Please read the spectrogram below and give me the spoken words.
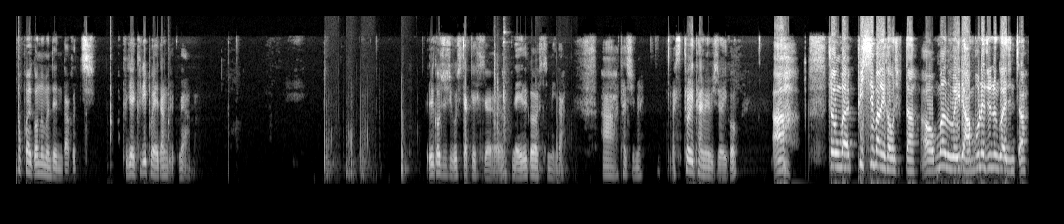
폭발 꺼놓으면 된다, 그치? 그게 creeper에 해당될 거야, 아마. 읽어주시고 시작했어요. 네, 읽었습니다. 아. 아, 스토리 타임 맵이죠, 이거. 아, 정말 PC방에 가고 싶다. 아, 엄마는 왜 이리 안 보내주는 거야, 진짜.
